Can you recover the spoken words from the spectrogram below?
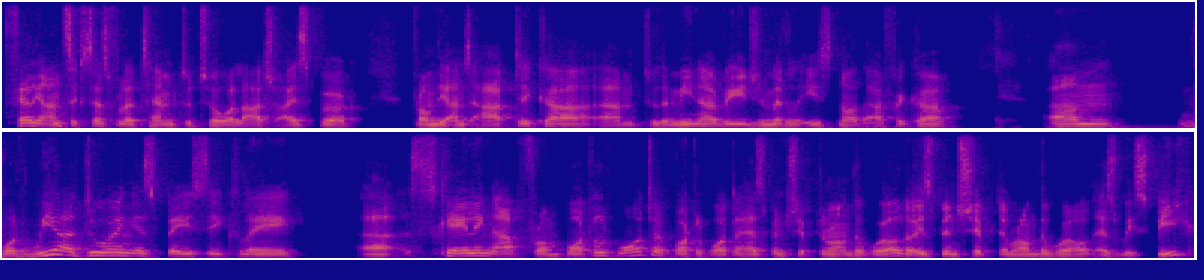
fairly unsuccessful attempt to tow a large iceberg from the Antarctica um, to the MENA region, Middle East, North Africa. Um, what we are doing is basically uh, scaling up from bottled water. Bottled water has been shipped around the world or is been shipped around the world as we speak.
